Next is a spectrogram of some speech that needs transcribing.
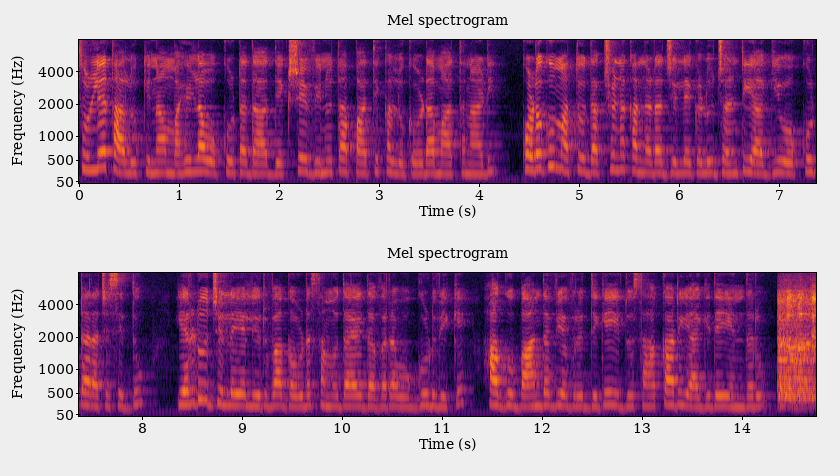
ಸುಳ್ಯ ತಾಲೂಕಿನ ಮಹಿಳಾ ಒಕ್ಕೂಟದ ಅಧ್ಯಕ್ಷೆ ವಿನುತಾ ಪಾತಿಕಲ್ಲುಗೌಡ ಮಾತನಾಡಿ, ಕೊಡಗು ಮತ್ತು ದಕ್ಷಿಣ ಕನ್ನಡ ಜಿಲ್ಲೆಗಳು ಜಂಟಿಯಾಗಿ ಒಕ್ಕೂಟ ರಚಿಸಿದ್ದು ಎರಡೂ ಜಿಲ್ಲೆಯಲ್ಲಿರುವ ಗೌಡ ಸಮುದಾಯದವರ ಒಗ್ಗೂಡುವಿಕೆ ಹಾಗೂ ಬಾಂಧವ್ಯ ವೃದ್ಧಿಗೆ ಇದು ಸಹಕಾರಿಯಾಗಿದೆ ಎಂದರು. ಮತ್ತೆ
